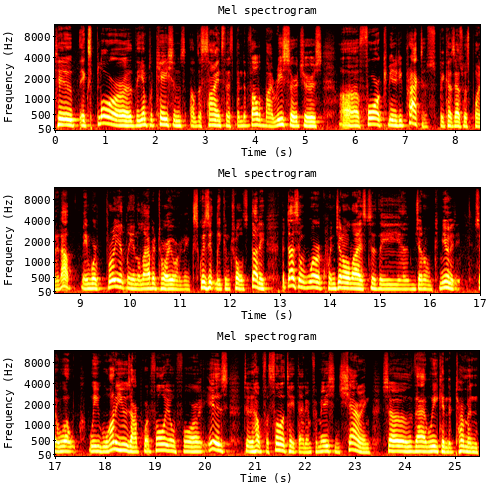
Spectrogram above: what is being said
to explore the implications of the science that's been developed by researchers uh, for community practice. Because as was pointed out, may work brilliantly in the laboratory or an exquisitely controlled study, but doesn't work when generalized to the uh, general community. So what we want to use our portfolio for is to help facilitate that information sharing so that we can determine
